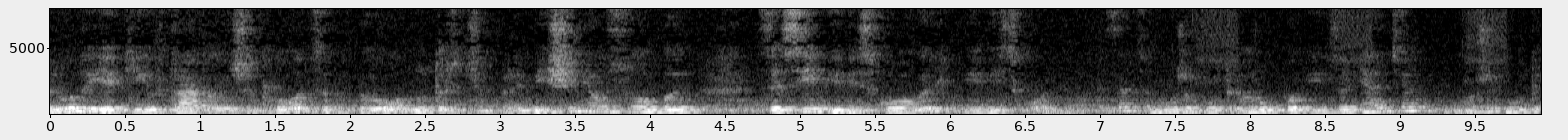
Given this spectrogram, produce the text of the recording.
люди, які втратили житло, це ВПО, внутрішньо переміщені особи, це сім'ї військових і військові. Це, це може бути групові заняття, може бути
